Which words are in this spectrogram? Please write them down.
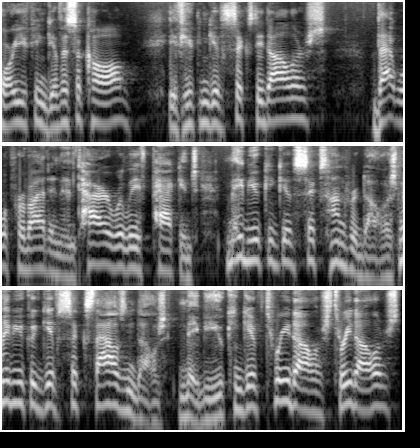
or you can give us a call. If you can give $60, that will provide an entire relief package. Maybe you could give $600. Maybe you could give $6,000. Maybe you can give $3. $3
